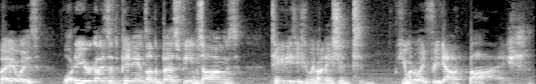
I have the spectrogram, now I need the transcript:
But anyways, what are your guys' opinions on the best theme songs? Take it easy, Humanoid Nation. Humanoid Freak Out. Bye.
